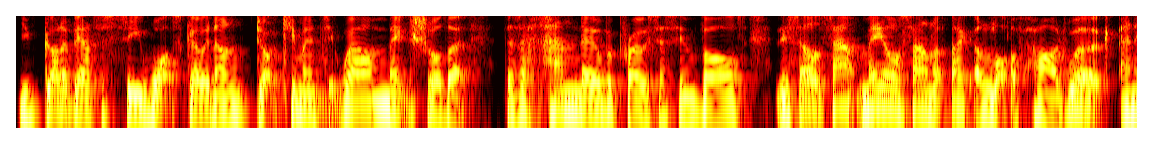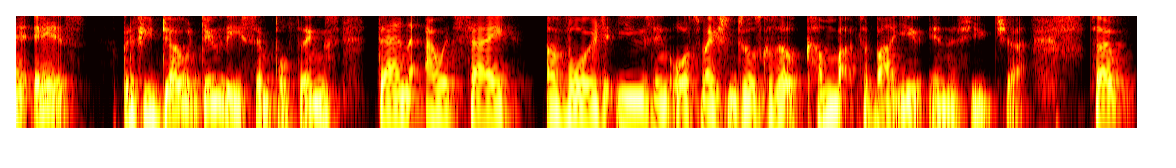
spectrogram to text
you've got to be able to see what's going on, document it well, make sure that there's a handover process involved. This all sound, may all sound like a lot of hard work, and it is. But if you don't do these simple things, then I would say avoid using automation tools because it'll come back to bite you in the future. So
